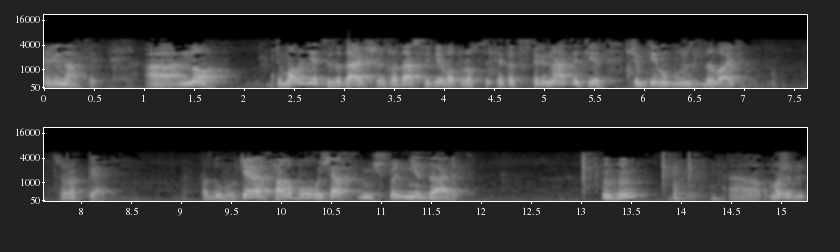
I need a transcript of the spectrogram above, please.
13. А, но ты молодец, ты задашь, задашь себе вопрос этот в 13 лет, чем ты его будешь задавать в 45. Подумай. У тебя, слава Богу, сейчас ничто не давит. Угу. А, может быть,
